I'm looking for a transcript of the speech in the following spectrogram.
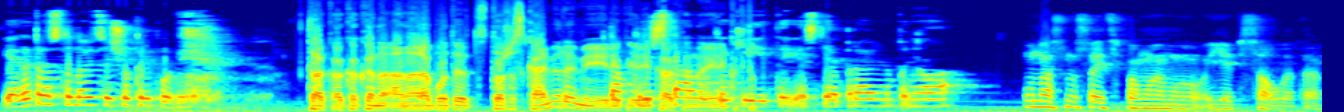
И от этого становится еще криповее. Так, а как она? Она работает тоже с камерами Там или, или как она? какие-то, если я правильно поняла. У нас на сайте, по-моему, я писал это.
